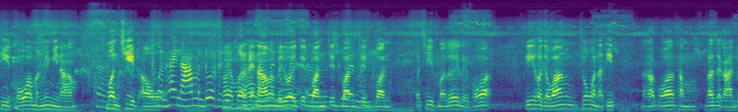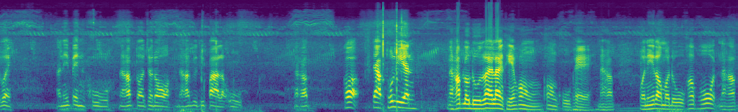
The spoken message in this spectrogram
ฉีดเพราะว่ามันไม่มีน้ำใช่เหมื่อนฉีดเอาเหมือนให้น้ำมันด้วยไปในให้ตัวเหมื่อนให้น้ำมันไปด้วยแต่เจ็ดวันออเจ็ดวันช่ยมัเจ็ดวันก็ฉีดมาเรื่อยเลยเพราะว่าพี่เขาจะว่างช่วงวันอาทิตย์ นะครับ เพราะว่าทำราชการด้วย อันนี้เป็นครูนะครับตชดนะครับ อยู่ที่ป่าละอูนะครับ ก็จากทุเรียนนะครับ เราดูไล่ๆเทปของของครูแพรนะครับ วันนี้เรามาดูข้าวโพดนะครับ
